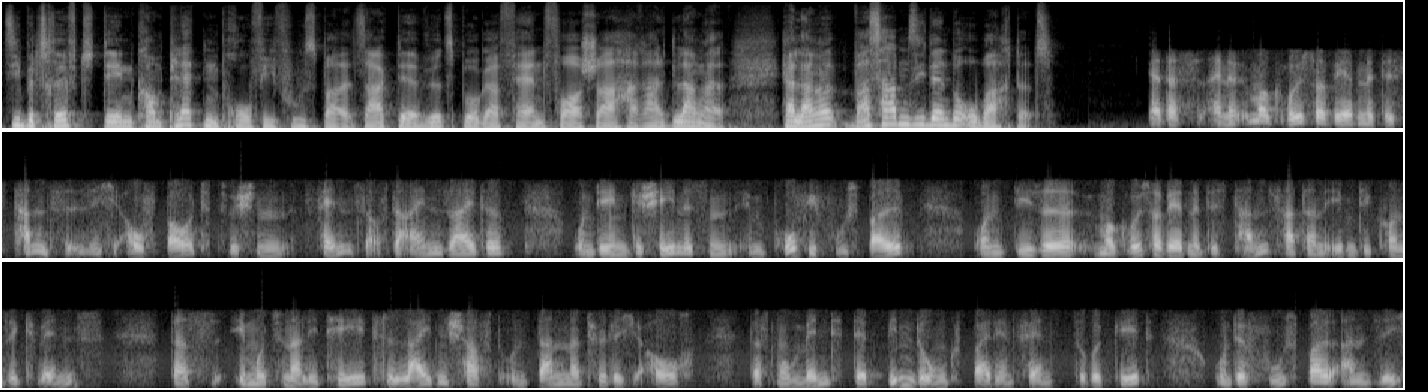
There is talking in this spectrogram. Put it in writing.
Sie betrifft den kompletten Profifußball, sagt der Würzburger Fanforscher Harald Lange. Herr Lange, was haben Sie denn beobachtet? Ja, dass eine immer größer werdende Distanz sich aufbaut zwischen Fans auf der einen Seite und den Geschehnissen im Profifußball. Und diese immer größer werdende Distanz hat dann eben die Konsequenz, dass Emotionalität, Leidenschaft und dann natürlich auch das Moment der Bindung bei den Fans zurückgeht und der Fußball an sich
